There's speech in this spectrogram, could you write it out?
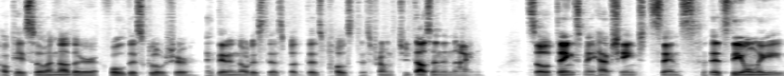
Okay, so another full disclosure. I didn't notice this, but this post is from 2009. So things may have changed since. It's the only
